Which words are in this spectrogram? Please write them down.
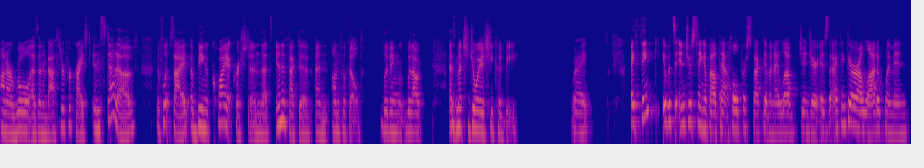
on our role as an ambassador for Christ instead of the flip side of being a quiet Christian that's ineffective and unfulfilled, living without as much joy as she could be. Right. I think it, what's interesting about that whole perspective, and I love Ginger, is that I think there are a lot of women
